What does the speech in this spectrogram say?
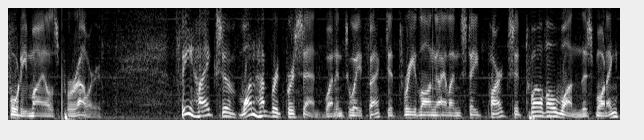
40 miles per hour. Fee hikes of 100% went into effect at three Long Island state parks at 12:01 this morning,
